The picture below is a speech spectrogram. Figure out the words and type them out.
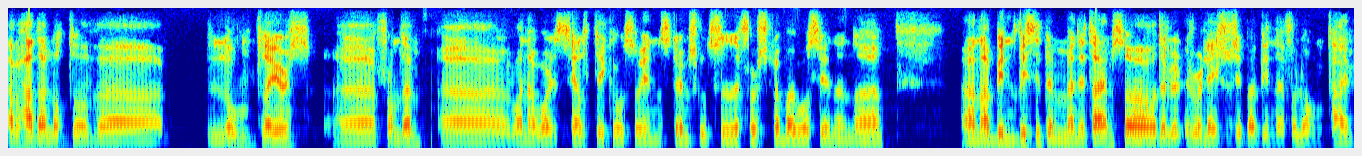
I've had a lot of uh, loan players uh, from them uh, when I was in Celtic, also in Strømsgodset, the first club I was in, and uh, and I've been visit them many times. So the relationship I've been there for a long time,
